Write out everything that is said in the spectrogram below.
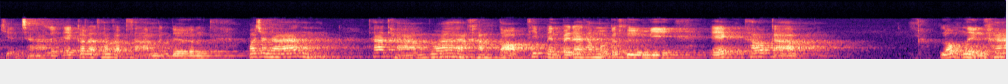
เขียนช้าเลย x ก็เท่ากับ 3 เหมือนเดิม เพราะฉะนั้นถ้าถามว่าคำตอบที่เป็นไปได้ทั้งหมดก็คือมี x เท่ากับลบ1ค่า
